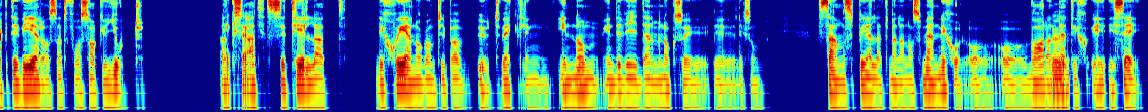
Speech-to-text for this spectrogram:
aktivera oss att få saker gjort. Att, Exakt. att se till att det sker någon typ av utveckling inom individen men också i, i liksom samspelet mellan oss människor och, och varandet i, i, i sig.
